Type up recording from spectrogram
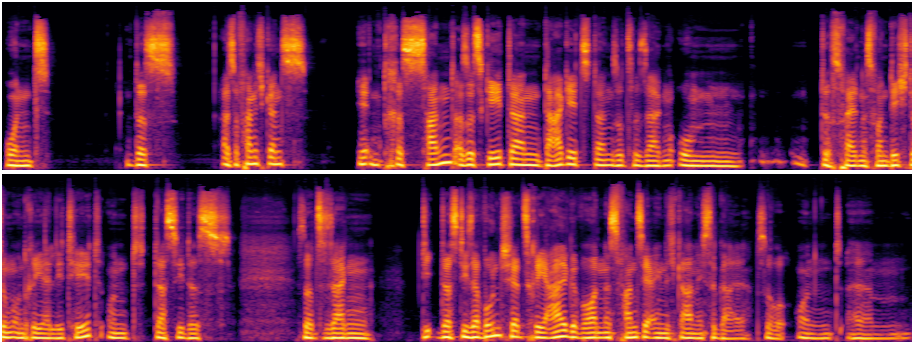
Und das, also fand ich ganz interessant. Also es geht dann, da geht es dann sozusagen um das Verhältnis von Dichtung und Realität und dass sie das sozusagen, die, dass dieser Wunsch jetzt real geworden ist, fand sie eigentlich gar nicht so geil. So und ähm,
